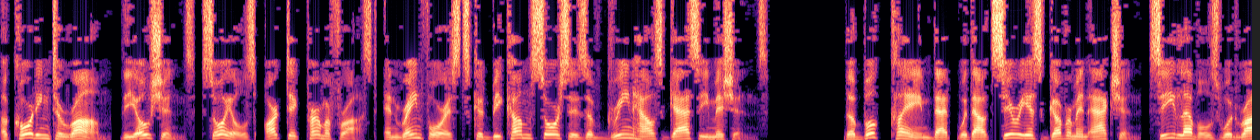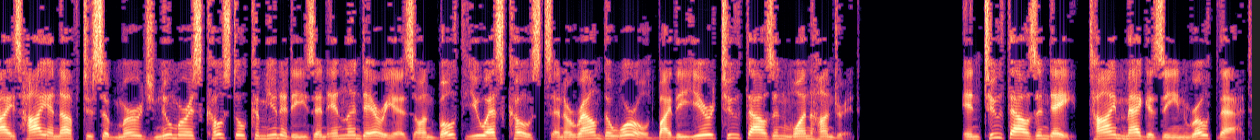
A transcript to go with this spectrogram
According to Romm, the oceans, soils, Arctic permafrost, and rainforests could become sources of greenhouse gas emissions. The book claimed that, without serious government action, sea levels would rise high enough to submerge numerous coastal communities and inland areas on both U.S. coasts and around the world by the year 2100. In 2008, Time magazine wrote that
